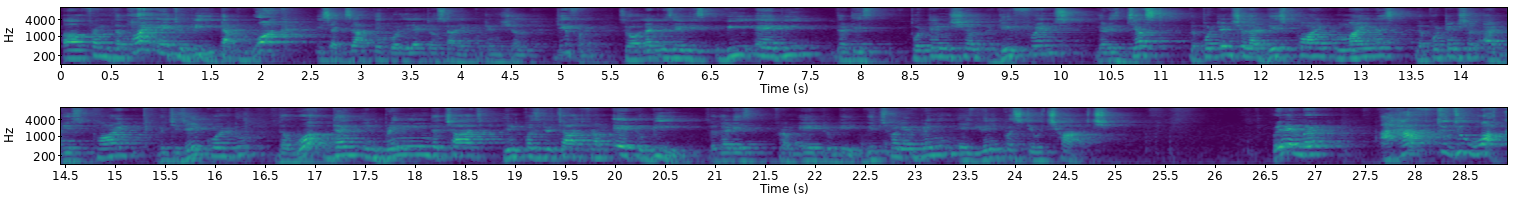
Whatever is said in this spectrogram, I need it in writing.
uh, from the point A to B, that work is exactly equal electrostatic potential difference. So let me say this VAB, that is potential difference, that is just the potential at this point minus the potential at this point, which is equal to the work done in bringing the charge, unit positive charge from A to B. So that is from A to B. Which one you're bringing? A unit positive charge. Remember, I have to do work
